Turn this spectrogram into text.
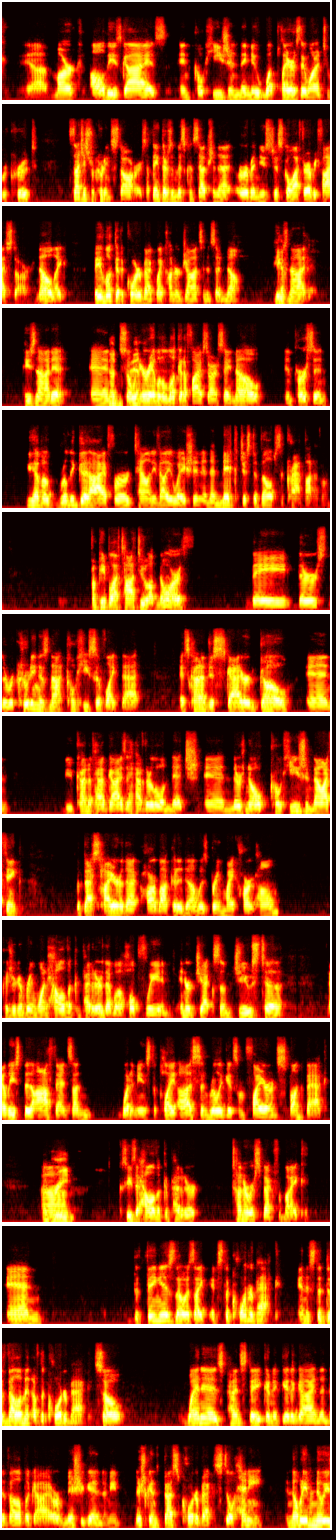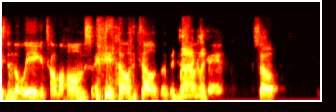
uh, Mark, all these guys in cohesion. They knew what players they wanted to recruit. It's not just recruiting stars. I think there's a misconception that Urban used to just go after every five star. No, like they looked at a quarterback like Hunter Johnson and said, no, he's yeah. not, he's not it. And That's so when you're able to look at a five star and say no in person, you have a really good eye for talent evaluation. And then Mick just develops the crap out of them. From people I've talked to up north, they there's the recruiting is not cohesive like that. It's kind of just scattered go and you kind of have guys that have their little niche and there's no cohesion. Now I think the best hire that Harbaugh could have done was bring Mike Hart home because you're going to bring one hell of a competitor that will hopefully interject some juice to at least the offense on what it means to play us and really get some fire and spunk back. Agreed. Because um, he's a hell of a competitor. Ton of respect for Mike. And the thing is, though, is like it's the quarterback and it's the development of the quarterback. So when is Penn State going to get a guy and then develop a guy? Or Michigan? I mean, Michigan's best quarterback is still Henne, and nobody even knew he's in the league until Mahomes, you know, until the exactly. game. So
